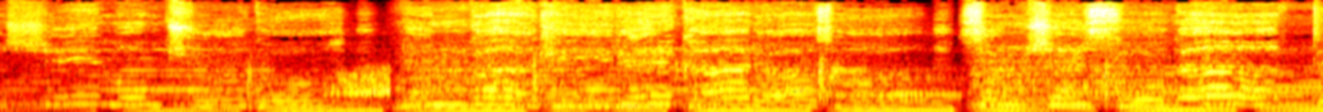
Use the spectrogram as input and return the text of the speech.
다시 멈추고 눈과 귀를 가려서 숨 쉴 수가 없다.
